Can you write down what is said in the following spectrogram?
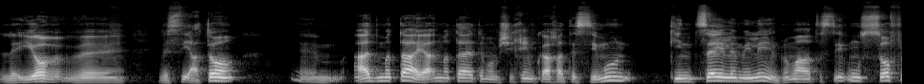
לאיוב וסיעתו, עד מתי, עד מתי אתם ממשיכים ככה? תסימון קנצי למילים, כלומר תשימו סוף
